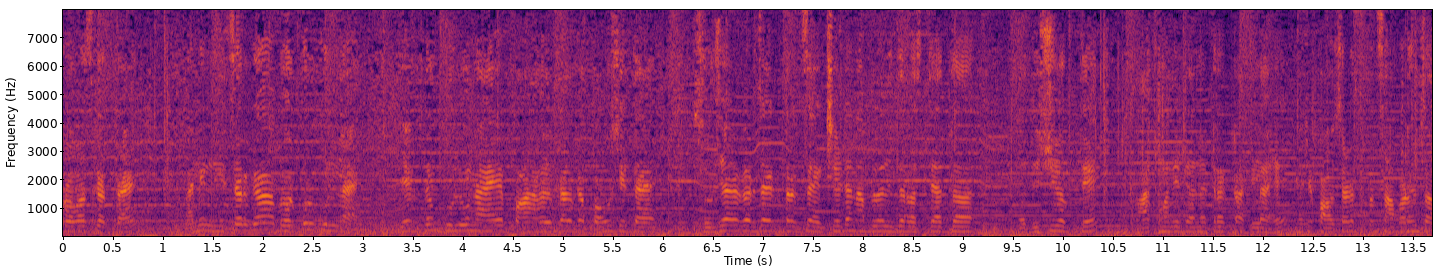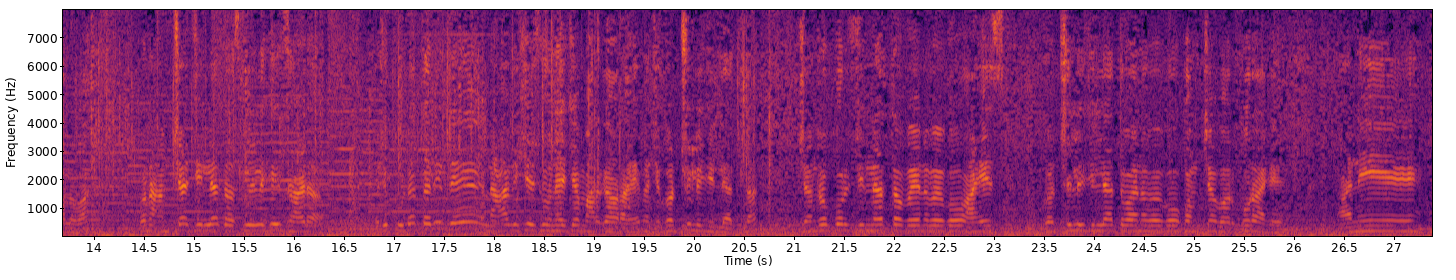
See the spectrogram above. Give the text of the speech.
प्रवास आहे आणि निसर्ग भरपूर खुलला आहे. जे एकदम खुलून आहे पा हलका हलका पाऊस येत आहे. सूर्याकडचा एक ट्रकचा ॲक्सिडेंट आपल्याला इथं रस्त्यात दिसू शकते. आतमध्ये त्यानं ट्रक टाकला आहे. म्हणजे पावसाळ्यात पण सांभाळून चालवा. पण आमच्या जिल्ह्यात असलेले हे झाडं म्हणजे कुठंतरी ते नाविशेष होण्याच्या मार्गावर आहे. म्हणजे गडचिरोली जिल्ह्यातला. चंद्रपूर जिल्ह्यात वैनवैभव आहेच. गडचिरोली जिल्ह्यात वैनवैभव आमच्या भरपूर आहे. आणि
